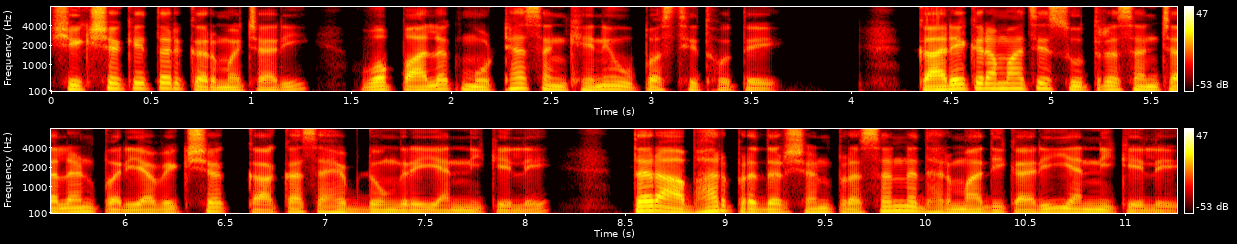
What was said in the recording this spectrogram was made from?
शिक्षकेतर कर्मचारी व पालक मोठ्या संख्येने उपस्थित होते. कार्यक्रमाचे सूत्रसंचालन पर्यवेक्षक काकासाहेब डोंगरे यांनी केले तर आभार प्रदर्शन प्रसन्न धर्माधिकारी यांनी केले.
